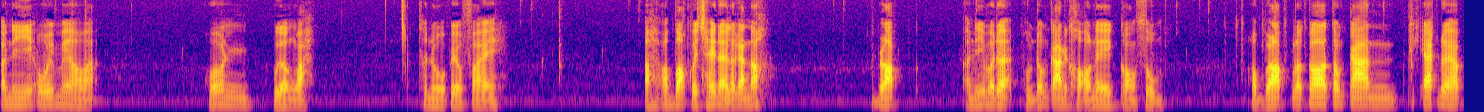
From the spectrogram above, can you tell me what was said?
อันนี้โอ้ยไม่เอาอะเพราะมันเปลืองว่ะธนูเปลวไฟอะเอาบล็อกไปใช้หน่อยแล้วกันเนาะบล็อก อันนี้มาด้วย ผมต้องการของในกล่องสุ่ม เอาบล็อกแล้วก็ต้องการพิกแอคด้วยครับ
